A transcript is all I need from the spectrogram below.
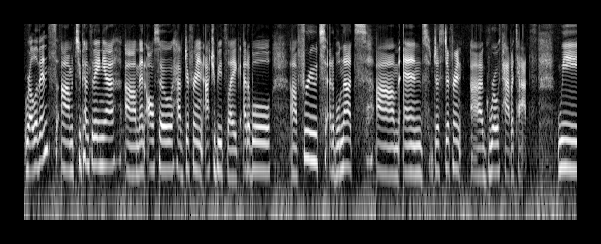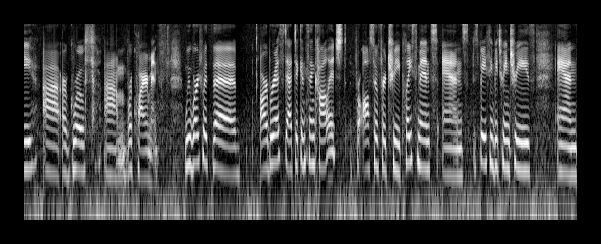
relevance um, to Pennsylvania um, and also have different attributes like edible uh, fruit, edible nuts, um, and just different uh, growth habitats. We, uh, or growth um, requirements. We worked with the arborist at Dickinson College for also for tree placement and spacing between trees and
